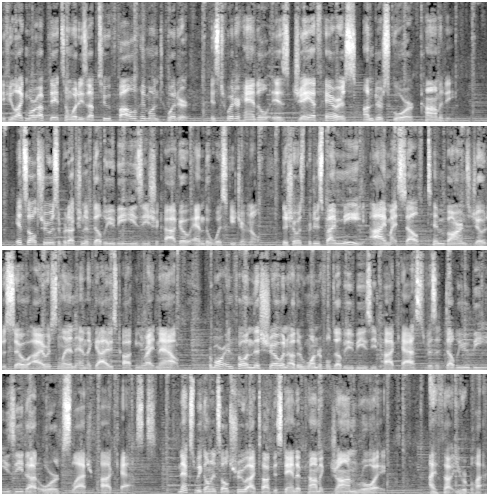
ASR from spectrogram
If you like more updates on what he's up to, follow him on Twitter. His Twitter handle is JF Harris underscore comedy. It's All True is a production of WBEZ Chicago and The Whiskey Journal. The show is produced by me, I, myself, Tim Barnes, Joe DeSoe, Iris Lynn, and the guy who's talking right now. For more info on this show and other wonderful WBEZ podcasts, visit wbez.org slash podcasts. Next week on It's All True, I talk to stand-up comic John Roy. I thought you were black.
